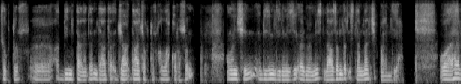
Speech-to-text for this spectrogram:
çoktur. E, bin taneden daha, da, daha çoktur. Allah korusun. Onun için bizim dinimizi örmemiz lazımdır İslam'dan çıkmayalım diye. Ve her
